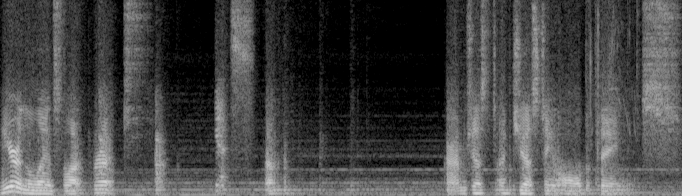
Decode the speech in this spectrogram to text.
You're in the Lancelot, correct? Yes. Okay. I'm just adjusting all the things.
